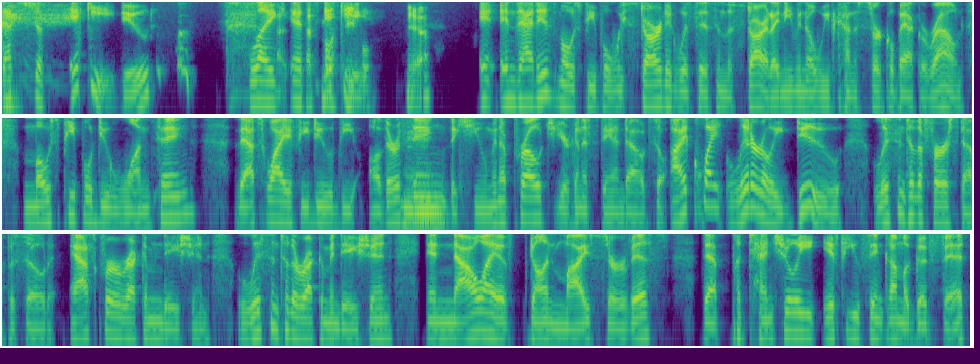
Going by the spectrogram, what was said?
that's just icky, dude. Like it's That's most icky. people. Yeah. And, and that is most people. We started with this in the start. I didn't even know we'd kind of circle back around. Most people do one thing. That's why if you do the other hmm. thing, the human approach, you're going to stand out. So I quite literally do listen to the first episode, ask for a recommendation, listen to the recommendation, and now I have done my service that potentially, if you think I'm a good fit,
